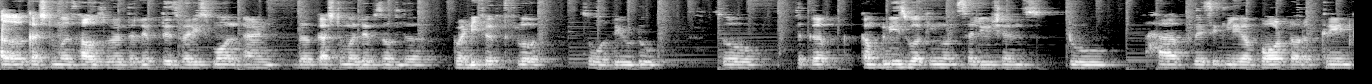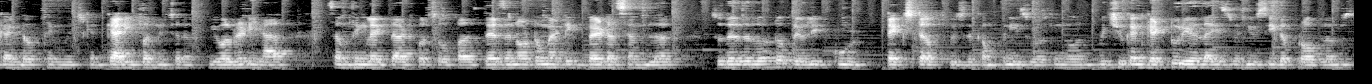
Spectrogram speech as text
a customer's house where the lift is very small and the customer lives on the 25th floor, so what do you do? So the co- company is working on solutions to have basically a bot or a crane kind of thing which can carry furniture. We already have something like that for sofas. There's an automatic bed assembler. So there's a lot of really cool tech stuff which the company is working on, which you can get to realize when you see the problems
